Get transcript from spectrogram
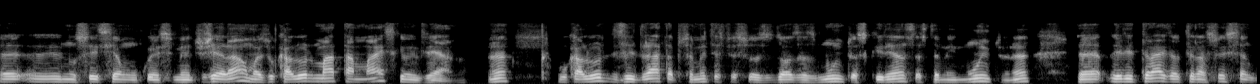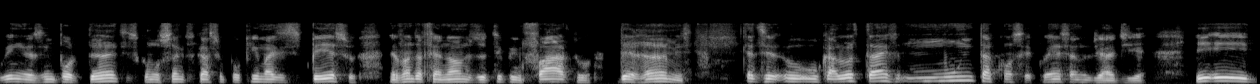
É, eu não sei se é um conhecimento geral, mas o calor mata mais que o inverno. Né? O calor desidrata principalmente as pessoas idosas muito, as crianças também muito. Né? É, ele traz alterações sanguíneas importantes, como o sangue ficasse um pouquinho mais espesso, levando a fenômenos do tipo infarto, derrames. Quer dizer, o, o calor traz muita consequência no dia a dia. E, e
